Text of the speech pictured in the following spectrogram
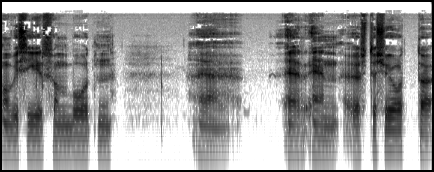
om vi ser som båten eh, är en Östersjö 8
